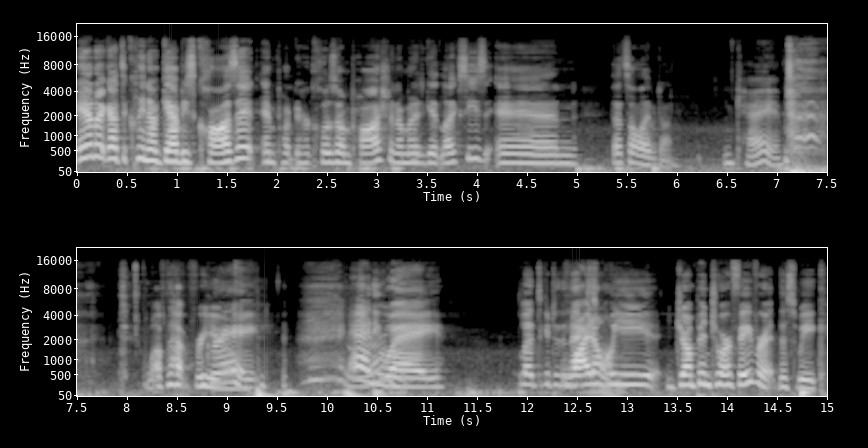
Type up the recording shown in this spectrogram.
And I got to clean out Gabby's closet and put her clothes on Posh, and I'm gonna get Lexi's, and that's all I've done. Okay. Love that for you. Great. Anyway, let's get to the next Why don't one. we jump into our favorite this week?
